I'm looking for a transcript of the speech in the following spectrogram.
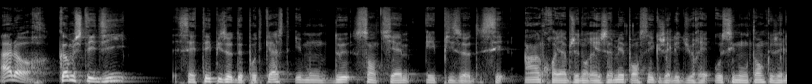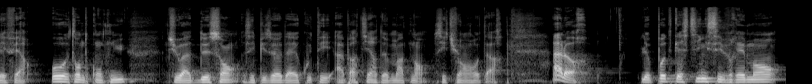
Alors, comme je t'ai dit, cet épisode de podcast est mon 200e épisode. C'est incroyable. Je n'aurais jamais pensé que j'allais durer aussi longtemps, que j'allais faire autant de contenu. Tu as 200 épisodes à écouter à partir de maintenant, si tu es en retard. Alors, le podcasting, c'est vraiment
